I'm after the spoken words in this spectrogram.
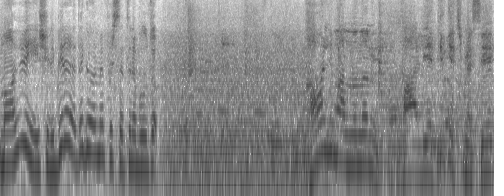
mavi ve yeşili bir arada görme fırsatını buldu. Havalimanının faaliyeti geçmesi,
